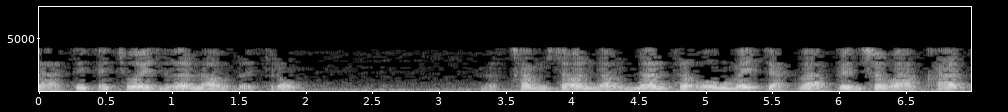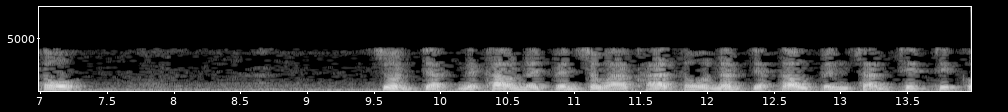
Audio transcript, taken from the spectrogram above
กาสที่จะช่วยเหลือเราโดยตรงคำสอนเหล่านั้นพระองค์ไม่จัดว่าเป็นสวากขาโต ส่วนจัดในเข้าในเป็นสวากขาโตนั่นจะต้องเป็นสันทิฏฐิโก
